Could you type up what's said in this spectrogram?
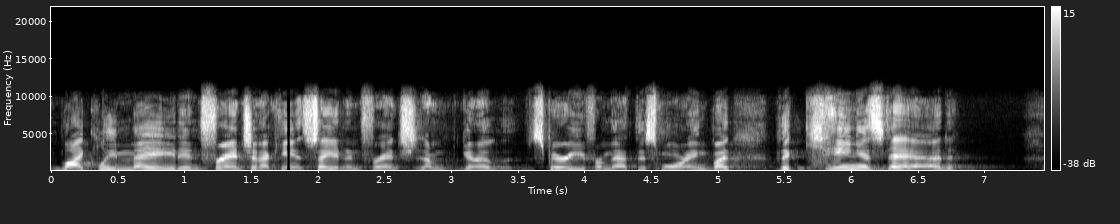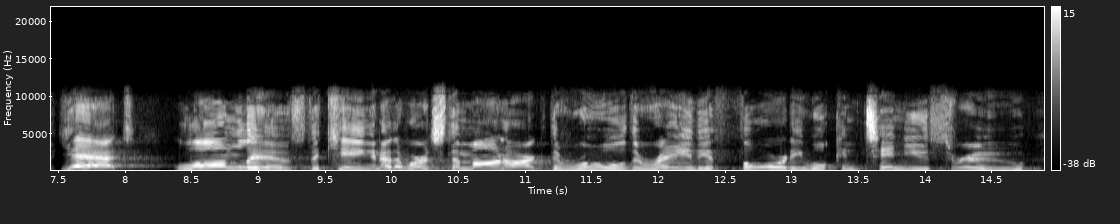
likely made in French, and I can't say it in French. I'm going to spare you from that this morning. But the king is dead, yet long live the king. In other words, the monarch, the rule, the reign, the authority will continue through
